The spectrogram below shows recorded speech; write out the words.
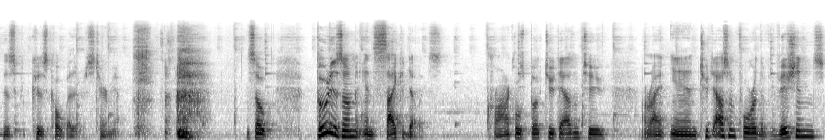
this, this cold weather is tearing me up. so, Buddhism and Psychedelics, Chronicles Book 2002. All right, in 2004, the Visions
